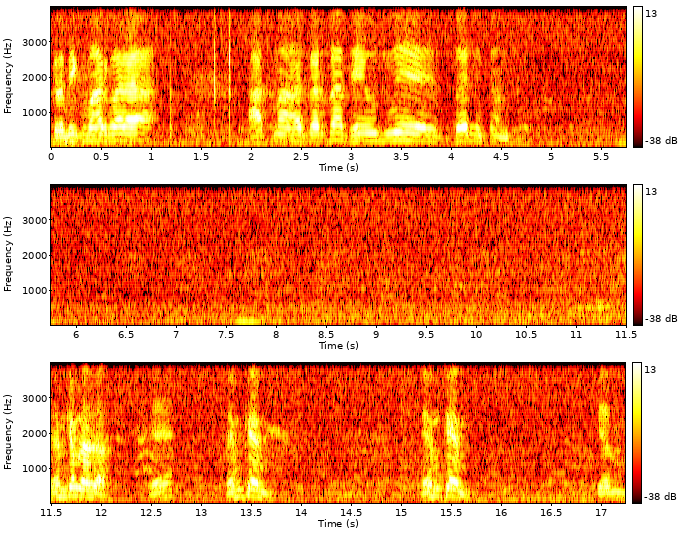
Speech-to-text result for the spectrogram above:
ક્રમિક માર્ગ વાળા આત્મા અકર્તા છે એવું જુએ તો નુકસાન થાય. એમ કેમ દાદા? હે? એમ કેમ? એમ કેમ? કેમ?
